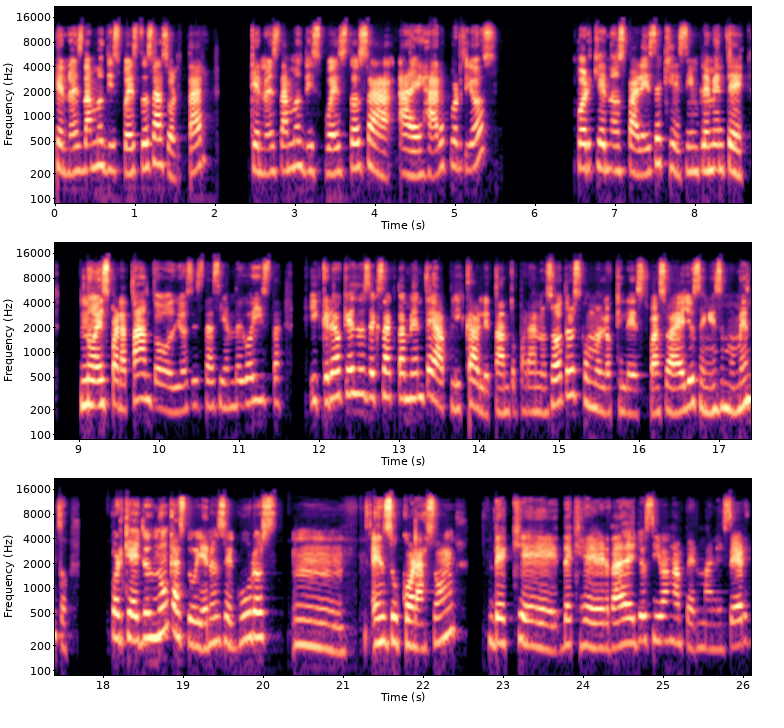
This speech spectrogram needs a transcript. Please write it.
que no estamos dispuestos a soltar, que no estamos dispuestos a, a dejar por Dios, porque nos parece que simplemente no es para tanto o Dios está siendo egoísta. Y creo que eso es exactamente aplicable tanto para nosotros como lo que les pasó a ellos en ese momento, porque ellos nunca estuvieron seguros mmm, en su corazón de que, de que de verdad ellos iban a permanecer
